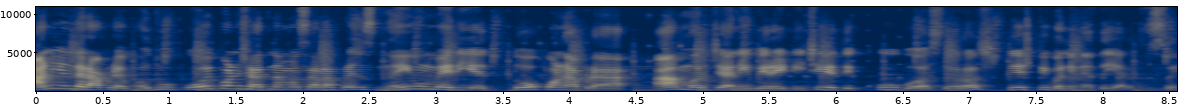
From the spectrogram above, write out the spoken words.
આની અંદર આપણે વધુ કોઈ પણ જાતના મસાલા ફ્રેન્ડ્સ નહીં ઉમેરીએ, તો પણ આપણા આ મરચાંની વેરાયટી છે તે ખૂબ સરસ ટેસ્ટી બનીને તૈયાર થશે.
